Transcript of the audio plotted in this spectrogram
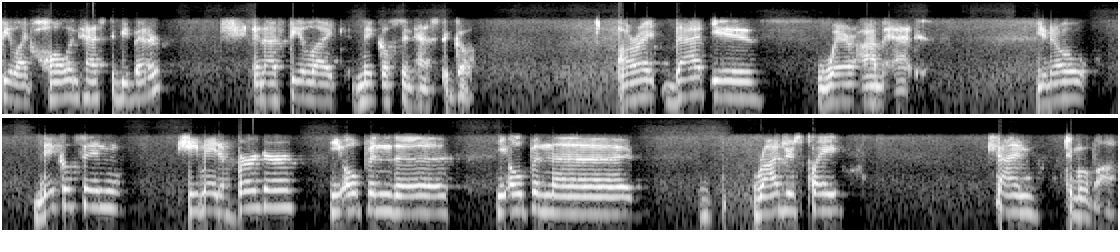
feel like Holland has to be better. And I feel like Nicholson has to go. All right, that is where I'm at. You know, Nicholson, he made a burger. He opened the he opened the Rogers Place. Time to move on.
